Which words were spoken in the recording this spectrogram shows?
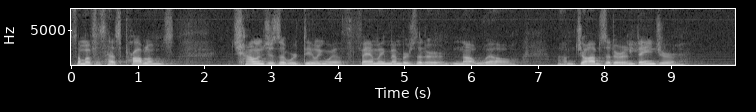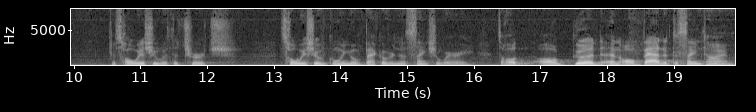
Some of us has problems challenges that we're dealing with, family members that are not well, um, jobs that are in danger, this whole issue with the church, this whole issue of going over, back over in the sanctuary. It's all, all good and all bad at the same time.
